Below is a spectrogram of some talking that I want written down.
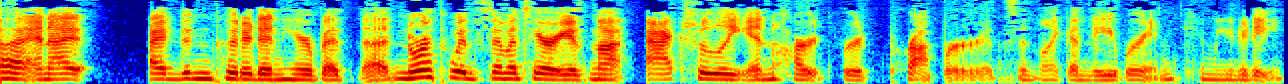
Uh, and I, I didn't put it in here, but uh, Northwood Cemetery is not actually in Hartford proper. It's in like a neighboring community.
